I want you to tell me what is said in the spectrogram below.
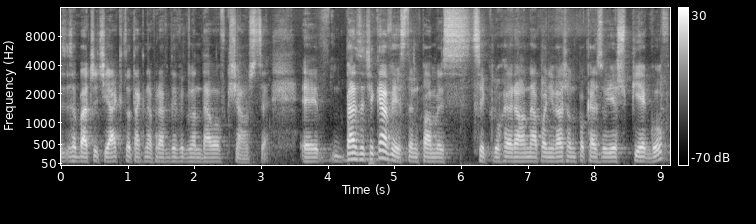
zobaczyć, zobaczyć, jak to tak naprawdę wyglądało w książce. E, bardzo ciekawy jest ten pomysł cyklu Herona, ponieważ on pokazuje szpiegów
